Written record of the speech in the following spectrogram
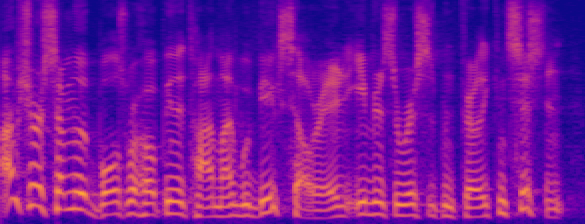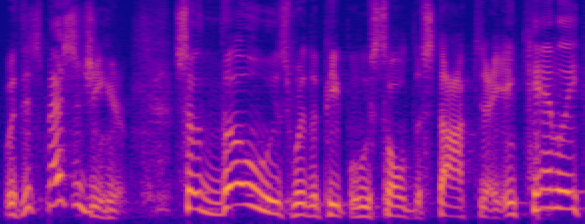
I'm sure some of the bulls were hoping the timeline would be accelerated, even as Arista has been fairly consistent with its messaging here. So those were the people who sold the stock today. And candidly,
